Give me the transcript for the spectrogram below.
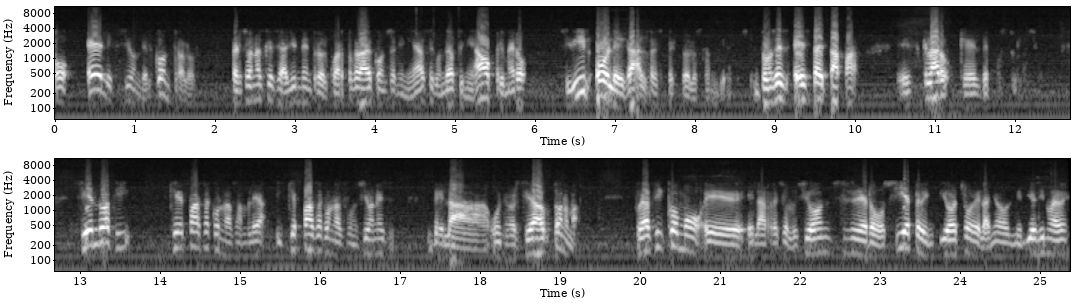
o elección del Contralor personas que se hallen dentro del cuarto grado de consanguinidad, segundo de afinidad o primero civil o legal respecto de los candidatos. Entonces, esta etapa es claro que es de postulación. Siendo así, ¿qué pasa con la Asamblea y qué pasa con las funciones de la Universidad Autónoma? Fue así como eh, la resolución 0728 del año 2019,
